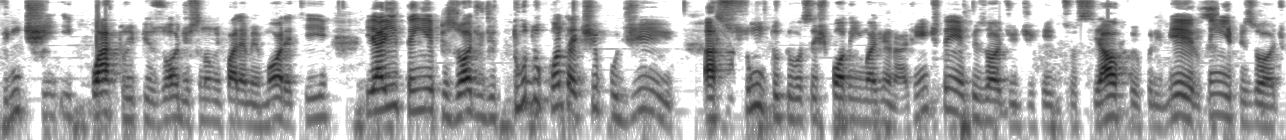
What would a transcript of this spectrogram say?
24 episódios, se não me falha a memória aqui. E aí tem episódio de tudo quanto é tipo de assunto que vocês podem imaginar. A gente tem episódio de rede social, que foi o primeiro, tem episódio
